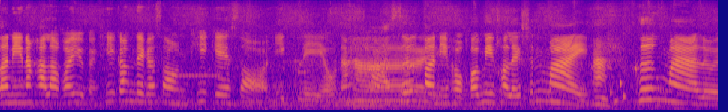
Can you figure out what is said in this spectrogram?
ตอนนี้นะคะเราก็อยู่กันที่กังเดกะซองที่เกสรอีกแล้วนะคะ ใช่ซึ่งตอนนี้เขาก็มีคอลเลกชันใหม่ อะเพิ่งมาเลย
